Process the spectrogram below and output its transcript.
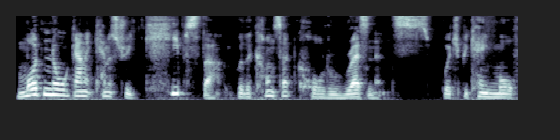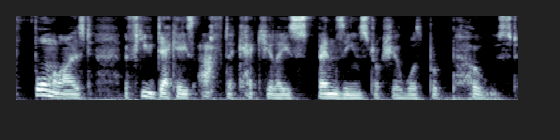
Modern organic chemistry keeps that with a concept called resonance, which became more formalized a few decades after Kekulé's benzene structure was proposed.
